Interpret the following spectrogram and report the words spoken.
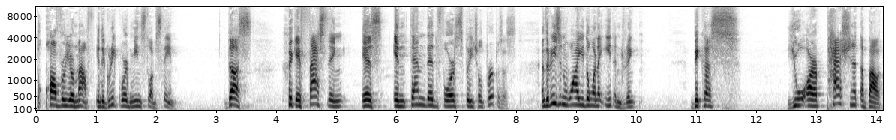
To cover your mouth. In the Greek word means to abstain. Thus, okay, fasting is intended for spiritual purposes. And the reason why you don't want to eat and drink, because you are passionate about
